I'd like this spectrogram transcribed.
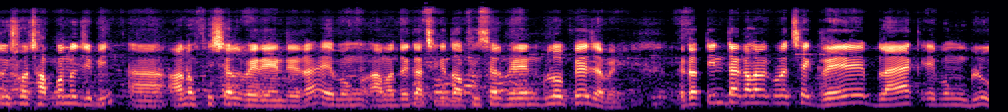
দুশো ছাপ্পান্ন জিবি আনঅফিসিয়াল ভেরিয়েন্ট এটা। এবং আমাদের কাছে কিন্তু অফিসিয়াল ভেরিয়েন্টগুলো পেয়ে যাবেন। এটা তিনটা কালার করেছে গ্রে ব্ল্যাক এবং ব্লু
